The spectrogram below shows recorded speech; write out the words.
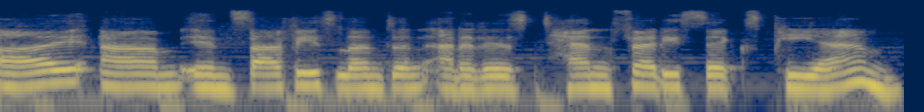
I am in Southeast London and it is 10:36 p.m.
